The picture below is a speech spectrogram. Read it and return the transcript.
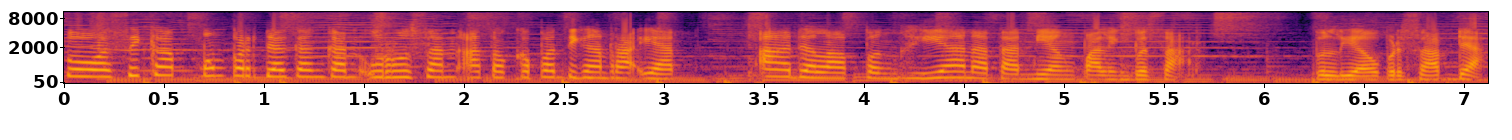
bahwa sikap memperdagangkan urusan atau kepentingan rakyat adalah pengkhianatan yang paling besar. Beliau bersabda,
